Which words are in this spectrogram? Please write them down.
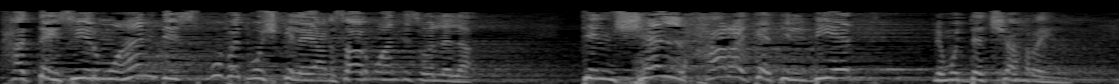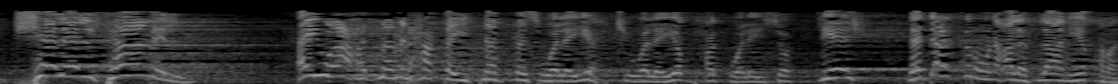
حتى يصير مهندس مو فد مشكلة يعني صار مهندس ولا لا. تنشل حركة البيت لمدة شهرين. شلل كامل. أي واحد ما من حقه يتنفس ولا يحكي ولا يضحك ولا يسوي. ليش؟ لا تأثرون على فلان يقرأ.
